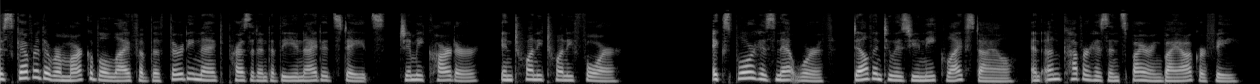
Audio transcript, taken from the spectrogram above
Discover the remarkable life of the 39th President of the United States, Jimmy Carter, in 2024. Explore his net worth, delve into his unique lifestyle, and uncover his inspiring biography.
